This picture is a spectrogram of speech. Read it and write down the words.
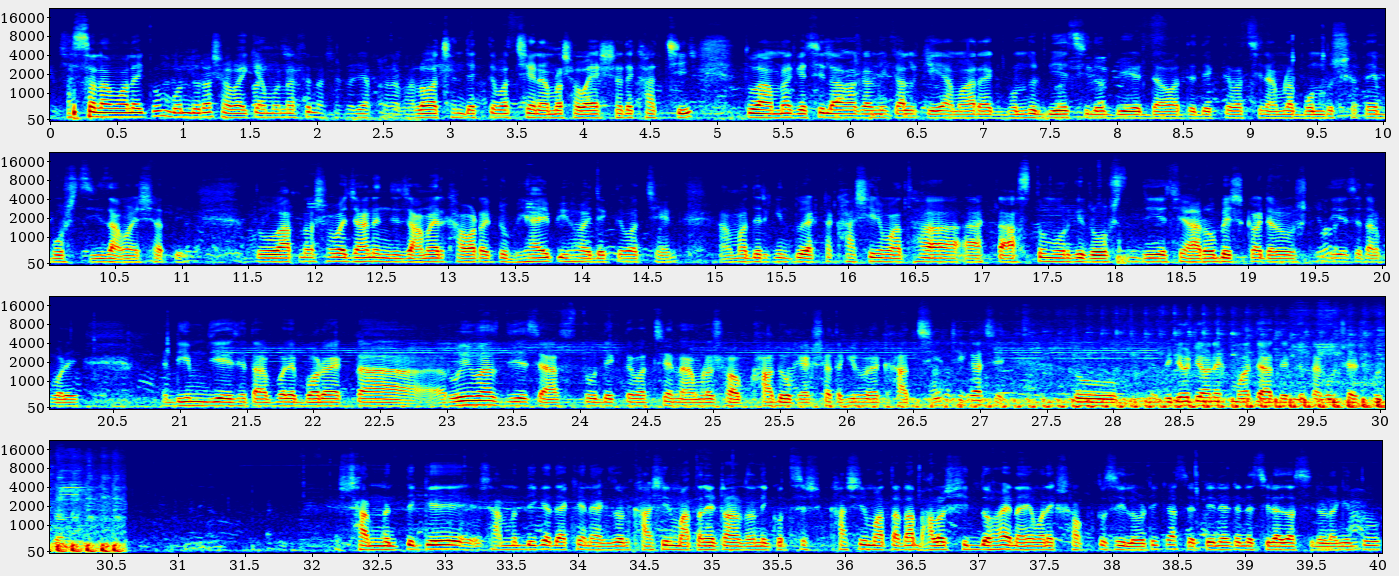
আসসালামু আলাইকুম বন্ধুরা, সবাই কেমন আছেন? আশা করি আপনারা ভালো আছেন, দেখতে পাচ্ছেন, আমরা সবাই একসাথে খাচ্ছি। তো আমরা গেছিলাম আগামীকালকে, আমার এক বন্ধুর বিয়ে ছিল, বিয়ের দাওয়াতে, দেখতে পাচ্ছেন আমরা বন্ধুর সাথে বসছি জামাইয়ের সাথে। তো আপনারা সবাই জানেন যে জামাইয়ের খাওয়াটা একটু ভিআইপি হয়, দেখতে পাচ্ছেন। আমাদের কিন্তু একটা খাসির মাথা, একটা আস্ত মুরগির রোস্ট দিয়েছে, আরও বেশ কয়টা রোস্ট দিয়েছে, তারপরে ডিম দিয়েছে, তারপরে বড় একটা রুই মাছ দিয়েছে আস্ত দেখতে পাচ্ছেন আমরা সব খাদক একসাথে কীভাবে খাচ্ছি, ঠিক আছে? তো ভিডিওটি অনেক মজা, দেখতে থাকুন শেষ পর্যন্ত। সামনের দিকে সামনের দিকে দেখেন একজন খাসির মাথা নিয়ে টানাটানি করতেছে খাসির মাথাটা ভালো সিদ্ধ হয় নাই, অনেক শক্ত ছিল, ঠিক আছে? টেনে টেনে ছিঁড়া যাচ্ছিল না, কিন্তু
